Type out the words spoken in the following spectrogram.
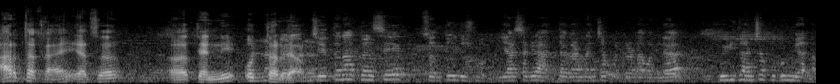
अर्थ काय? याचं त्यांनी उत्तर द्यावं. चेतना कळसे संतोष देशमुख या सगळ्या हत्याकांडांच्या प्रकरणामधल्या पीडितांच्या कुटुंबियांना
